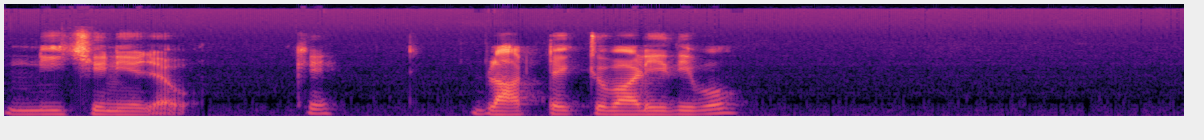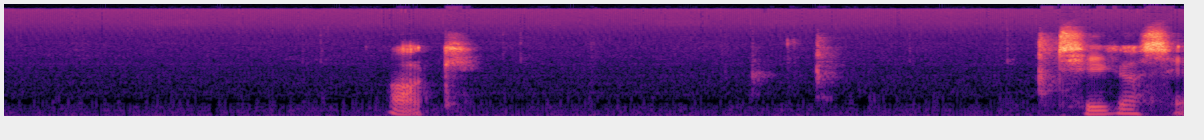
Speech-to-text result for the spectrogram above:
নিচে নিয়ে যাব, ওকে? ব্লাডটা একটু বাড়িয়ে দিব। ওকে। ঠিক আছে।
